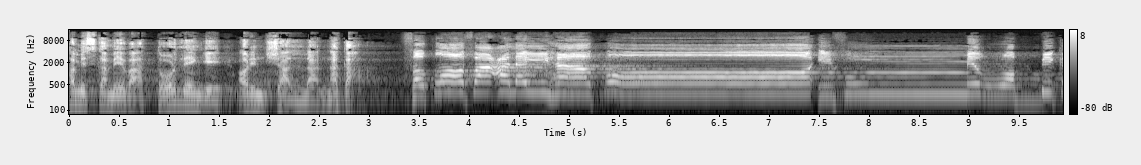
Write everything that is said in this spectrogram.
ہم اس کا میوہ توڑ لیں گے اور انشاءاللہ نہ کہا۔ فطاف عليها طائف من ربك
